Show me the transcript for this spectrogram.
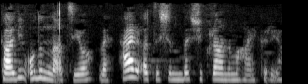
Kalbim onunla atıyor ve her atışında şükranımı haykırıyor.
